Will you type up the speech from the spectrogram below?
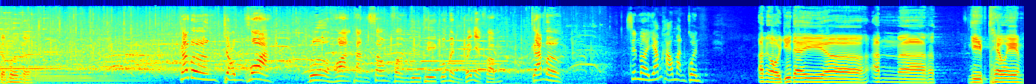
Cảm ơn ạ. Cảm ơn Trọng Khoa. Vừa hoàn thành xong phần dự thi của mình với nhạc phẩm. Cảm ơn. Xin mời giám khảo Mạnh Quỳnh. anh ngồi dưới đây ờ, anh ờ, nhịp theo em.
